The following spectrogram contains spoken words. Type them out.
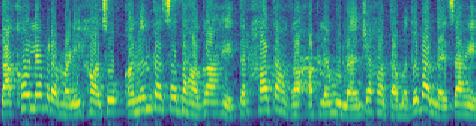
दाखवल्याप्रमाणे हा जो अनंताचा धागा आहे तर हा धागा आपल्या मुलांच्या हातामध्ये बांधायचा आहे.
